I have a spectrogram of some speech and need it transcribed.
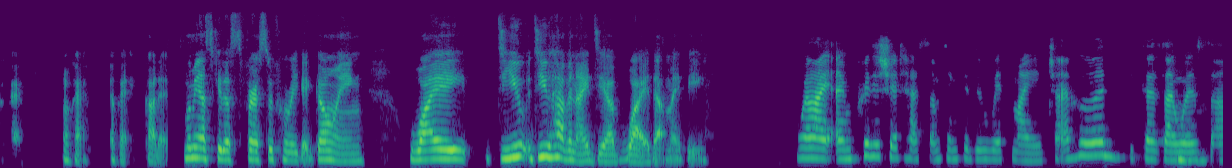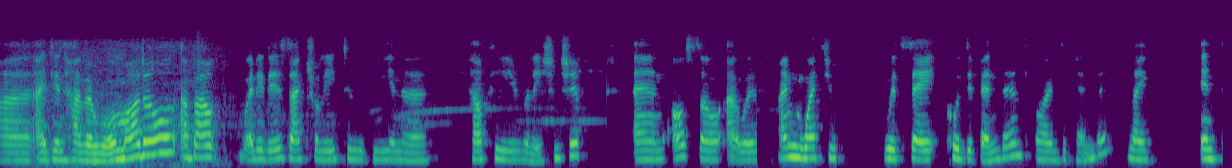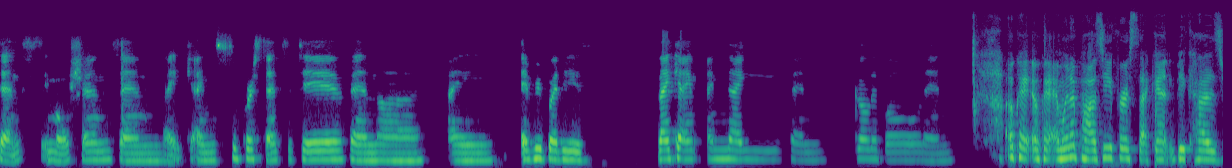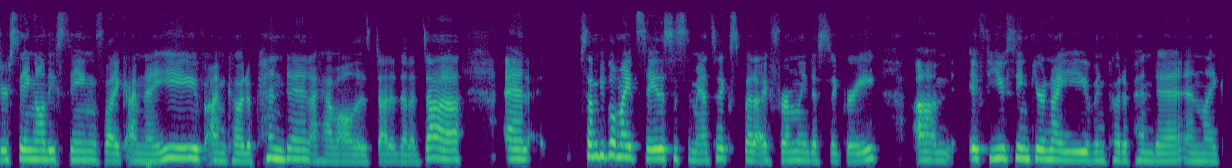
Okay. Okay. Okay, got it. Let me ask you this first before we get going. Why do you do you have an idea of why that might be? Well, I, am pretty sure it has something to do with my childhood because I was mm-hmm. uh, I didn't have a role model about what it is actually to be in a healthy relationship, and also I was I'm what you would say codependent or dependent, like intense emotions and like I'm super sensitive and uh, I everybody is like I'm, I'm naive and gullible and Okay, okay. I'm going to pause you for a second because you're saying all these things like I'm naive, I'm codependent, I have all this da da da da da. And some people might say this is semantics, but I firmly disagree. Um, if you think you're naive and codependent and like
